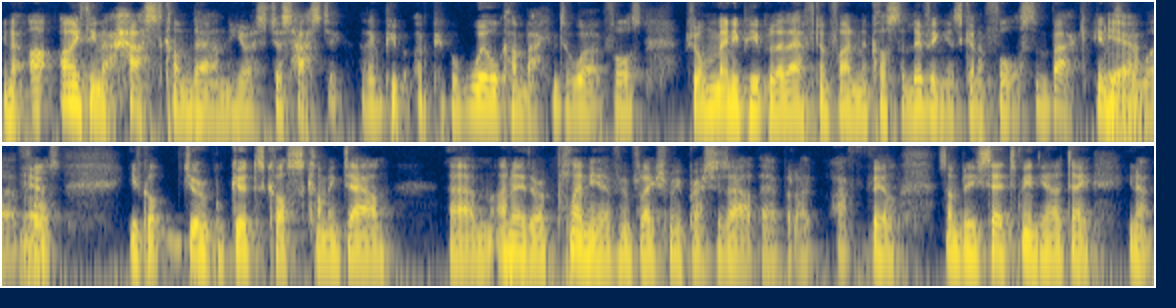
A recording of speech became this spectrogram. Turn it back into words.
You know, I, I think that has to come down. The US just has to. I think people people will come back into workforce. I'm sure many people are left and finding the cost of living is going to force them back into Yeah, the workforce. You've got durable goods costs coming down. Um, I know there are plenty of inflationary pressures out there, but I, I feel somebody said to me the other day, you know,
